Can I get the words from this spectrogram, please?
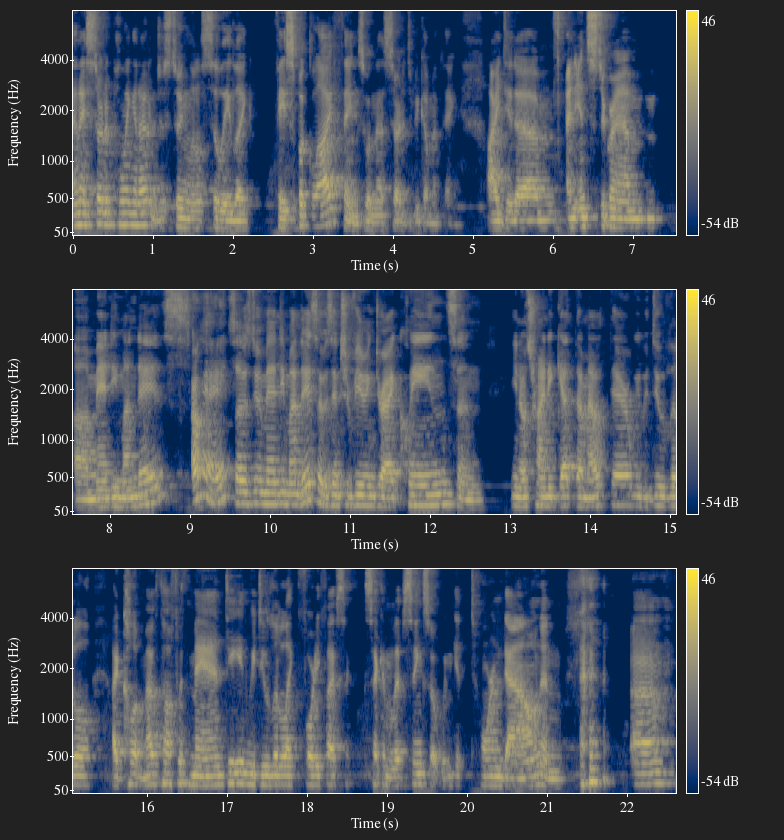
and I started pulling it out and just doing little silly like Facebook Live things when that started to become a thing. I did um, an Instagram uh, Mandy Mondays. okay. So I was doing Mandy Mondays. I was interviewing drag queens and you know trying to get them out there. We would do little. I'd call it mouth off with Mandy, and we do little like forty five sec- second lip sync so it wouldn't get torn down, and um,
